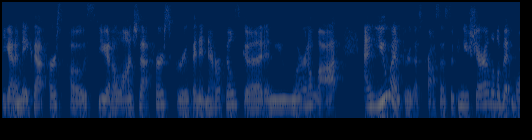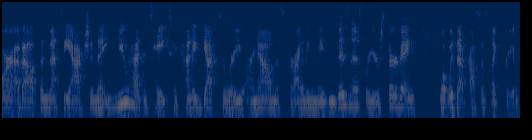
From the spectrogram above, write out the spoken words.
you got to yeah. make that first post you got to launch that first group and it never feels good and you learn a lot and you went through this process. So can you share a little bit more about the messy action that you had to take to kind of get to where you are now in this thriving amazing business where you're serving? What was that process like for you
